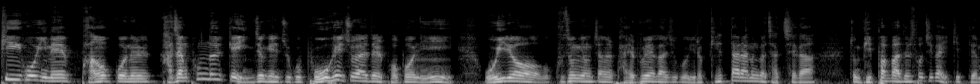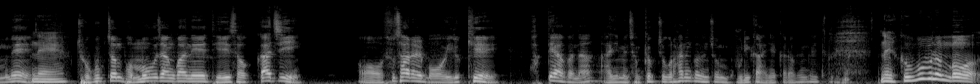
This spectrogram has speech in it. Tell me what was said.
피고인의 방어권을 가장 폭넓게 인정해주고 보호해줘야 될 법원이 오히려 구속영장을 발부해가지고 이렇게 했다라는 것 자체가 좀 비판받을 소지가 있기 때문에 네. 조국 전 법무부 장관에 대해서까지 어, 수사를 뭐 이렇게 확대하거나 아니면 전격적으로 하는 것은 좀 무리가 아닐까라고 생각이 듭니다. 네, 그 부분은 뭐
